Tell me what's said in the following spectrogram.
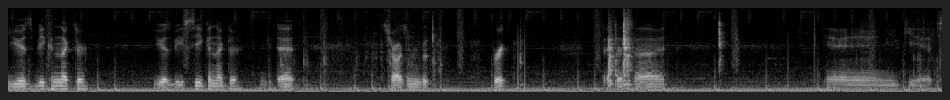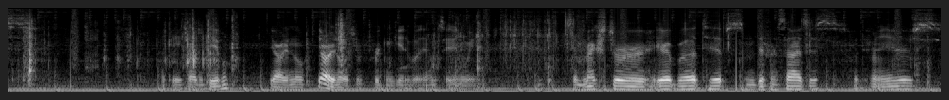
USB connector, USB-C connector. You get that. Charging brick. That this side. And you get okay charging cable. You already know you already know what you're freaking getting but I'm saying anyway. Some extra earbud tips some different sizes with different ears.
